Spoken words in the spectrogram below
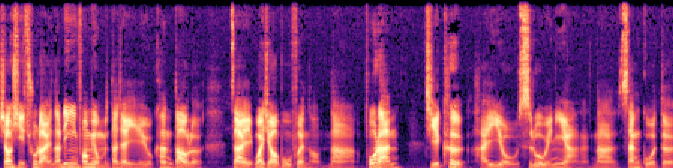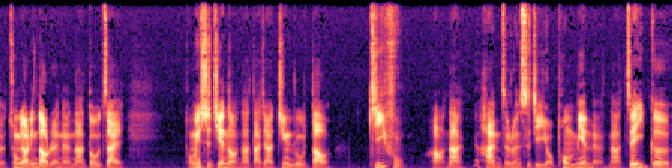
消息出来。那另一方面，我们大家也有看到了，在外交部分哦，那波兰、捷克还有斯洛维尼亚呢，那三国的重要领导人呢，那都在。同一时间哦，那大家进入到基辅，好，那和泽伦斯基有碰面了。那这一个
